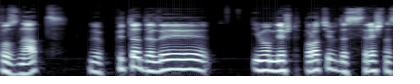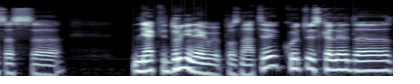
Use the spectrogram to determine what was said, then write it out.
познат ме попита дали имам нещо против да се срещна с а, някакви други негови познати, които искали да,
